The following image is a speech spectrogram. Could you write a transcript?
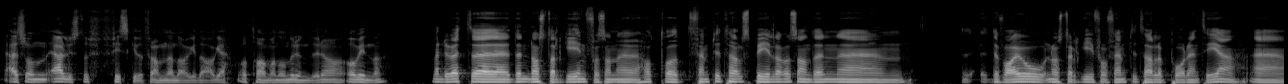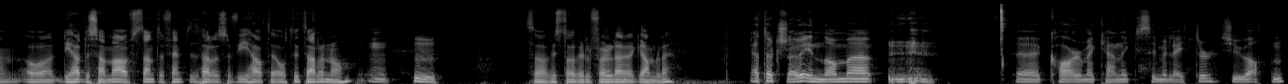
Sånn, jeg har lyst til å fiske det fram den dag i dag, jeg, og ta meg noen runder og, og vinne. Men du vet, eh, den nostalgien for sånne hotrod 50-tallsbiler og sånn, den eh, Det var jo nostalgi for 50-tallet på den tida, Um, og de hadde samme avstand til 50-tallet som vi har til 80-tallet nå. Mm. Hmm. Så hvis dere vil følge dere gamle Jeg toucha jo innom uh, uh, Car Mechanic Simulator 2018.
